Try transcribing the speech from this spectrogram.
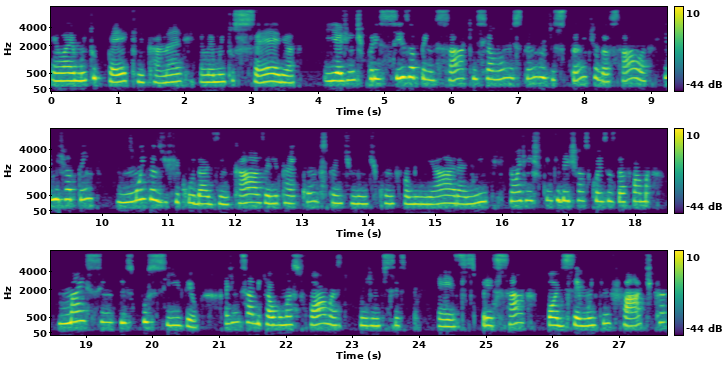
ela é muito técnica, né? Ela é muito séria e a gente precisa pensar que esse aluno estando distante da sala, ele já tem muitas dificuldades em casa, ele está constantemente com o familiar ali, então a gente tem que deixar as coisas da forma mais simples possível. A gente sabe que algumas formas de a gente se, é, se expressar pode ser muito enfática,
